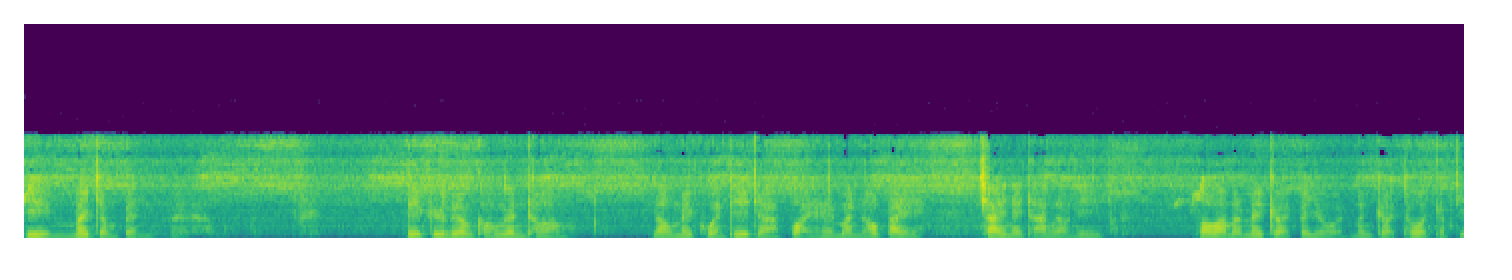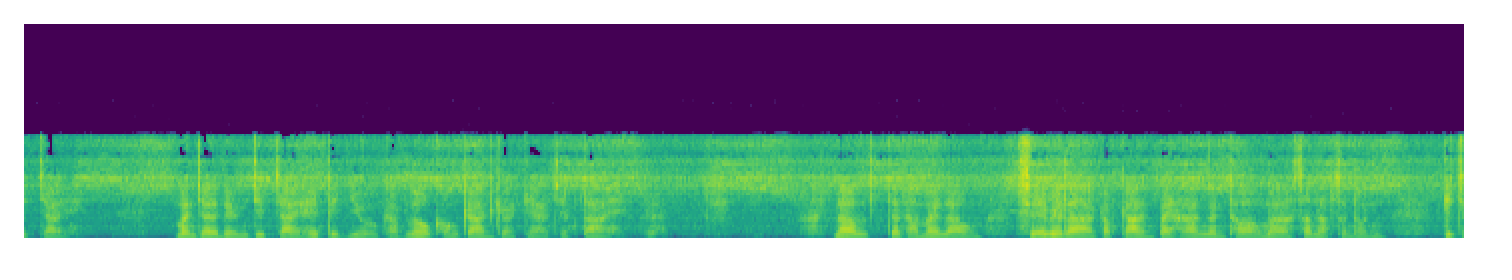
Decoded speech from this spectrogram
ที่ไม่จำเป็น นี่คือเรื่องของเงินทอง เราไม่ควรที่จะปล่อยให้มันเอาไปใช้ในทางเหล่านี้ เพราะว่ามันไม่เกิดประโยชน์ มันเกิดโทษกับจิตใจ มันจะดึงจิตใจให้ติดอยู่กับโลกของการเกิดแก่เจ็บตาย แล้วจะทำให้เราเสียเวลากับการไปหาเงินทองมาสนับสนุนกิจ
